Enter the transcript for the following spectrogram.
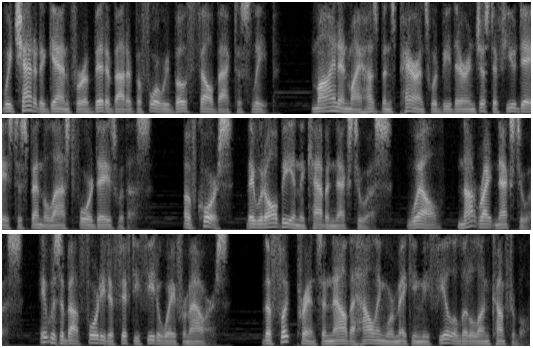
We chatted again for a bit about it before we both fell back to sleep. Mine and my husband's parents would be there in just a few days to spend the last four days with us. Of course, they would all be in the cabin next to us. Well, not right next to us. It was about 40 to 50 feet away from ours. The footprints and now the howling were making me feel a little uncomfortable.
